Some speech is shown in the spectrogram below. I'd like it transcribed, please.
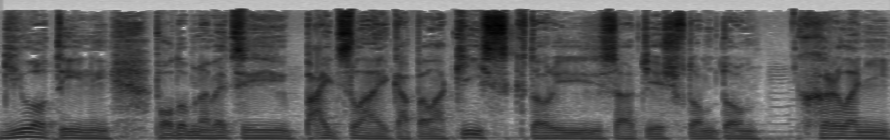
gilotíny, podobné veci, Pajclaj, kapela Kiss, ktorí sa tiež v tomto chrlení,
